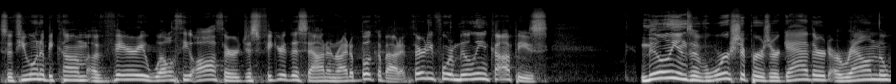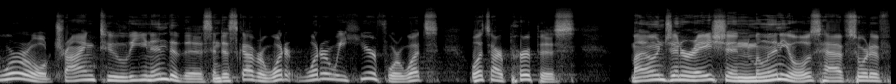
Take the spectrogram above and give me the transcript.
So if you want to become a very wealthy author, just figure this out and write a book about it. 34 million copies. Millions of worshipers are gathered around the world trying to lean into this and discover what, what are we here for? What's, what's our purpose? My own generation, millennials, have sort of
